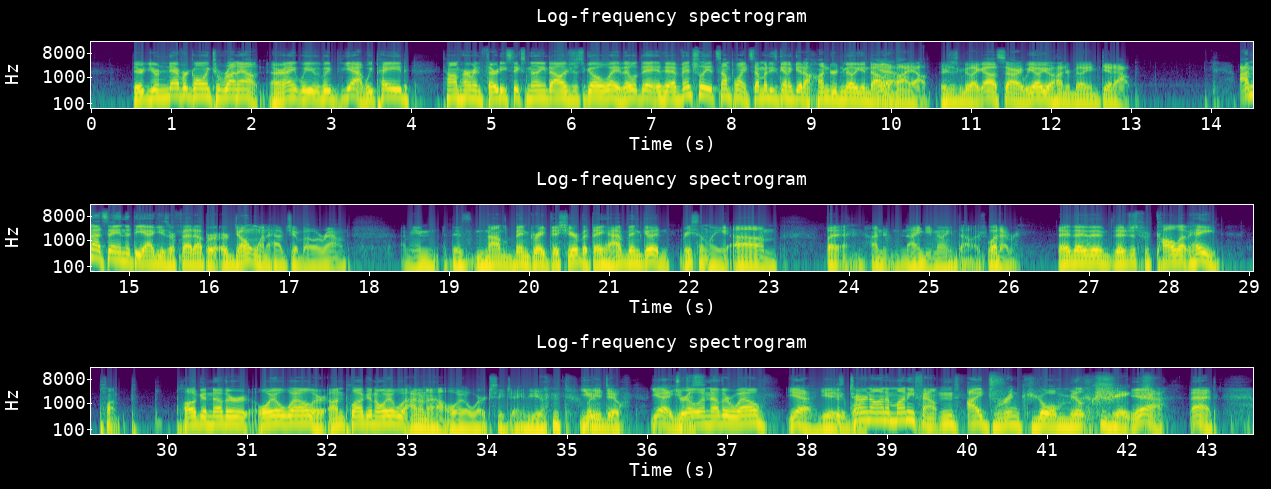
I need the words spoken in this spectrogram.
There, you're never going to run out, all right? We, we yeah, we paid Tom Herman $36 million just to go away. They'll, they, eventually, at some point, somebody's going to get a $100 million Yeah. buyout. They're just going to be like, oh, sorry, we owe you a 100 million, get out. I'm not saying that the Aggies are fed up or, or don't want to have Jimbo around. I mean, it's not been great this year, but they have been good recently. Um, but 190 million dollars, whatever. They they they they just call up, hey, pl- plug another oil well or unplug an oil. well. I don't know how oil works, CJ. You, what do you do? Yeah, you Drill just, another well? Yeah, you Just turn on a money fountain. I drink your milkshake. Yeah, that.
